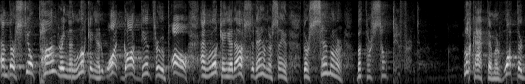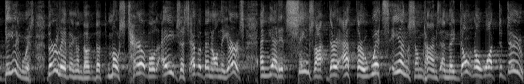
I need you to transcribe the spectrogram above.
And they're still pondering and looking at what God did through Paul and looking at us today. And they're saying they're similar, but they're so different. Look at them and what they're dealing with. They're living in the, the most terrible age that's ever been on the earth. And yet it seems like they're at their wits' end sometimes and they don't know what to do.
